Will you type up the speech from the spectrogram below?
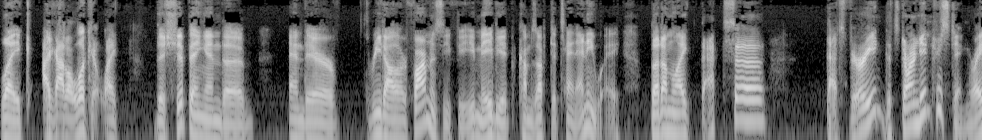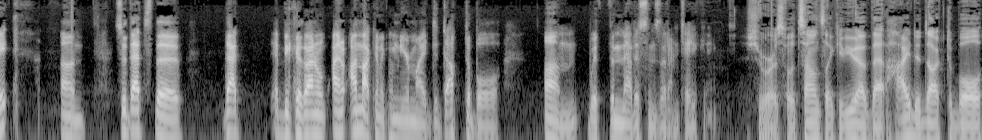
Like I got to look at like the shipping and the and their three dollar pharmacy fee. Maybe it comes up to ten anyway. But I'm like, that's uh, that's very that's darned interesting, right? Um, so that's the that because I don't I, am not going to come near my deductible um with the medicines that I'm taking. Sure. So it sounds like if you have that high deductible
